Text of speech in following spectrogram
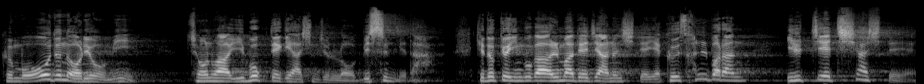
그 모든 어려움이 전화 위복되게 하신 줄로 믿습니다. 기독교 인구가 얼마 되지 않은 시대에 그 살벌한 일제 치하 시대에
